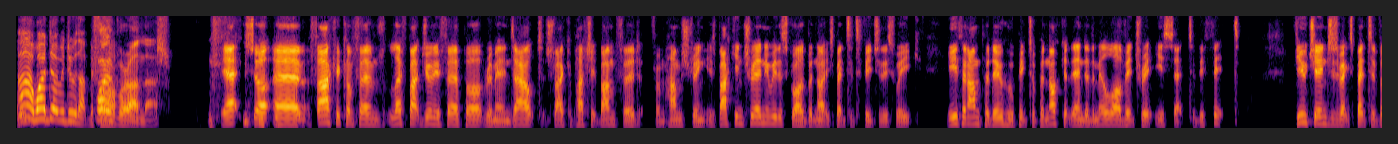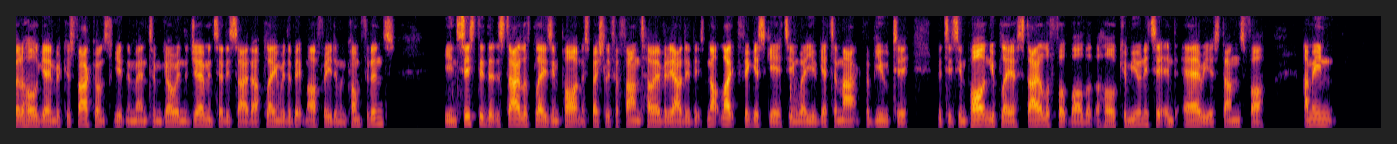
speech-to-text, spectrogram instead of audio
Ah, why don't we do that before? While we're on that, Yeah, so um, Farke confirms left back Junior Firpo remains out. Striker Patrick Bamford from hamstring is back in training with the squad, but not expected to feature this week. Ethan Ampadu, who picked up a knock at the end of the Millwall victory, is set to be fit. Few changes are expected for the whole game because Farke wants to keep the momentum going. The Germans said his side are playing with a bit more freedom and confidence. He insisted that the style of play is important, especially for fans. However, he added, it's not like figure skating where you get a mark for beauty, but it's important you play a style of football that the whole community and area stands for. I mean,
